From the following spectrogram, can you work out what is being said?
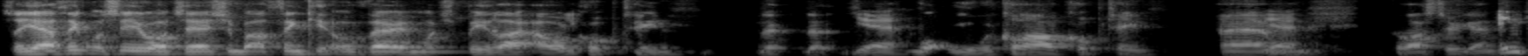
so yeah, I think we'll see a rotation, but I think it'll very much be like our cup team. That, that, Yeah. what you would call our cup team. Um, Yeah. The last two games. In-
